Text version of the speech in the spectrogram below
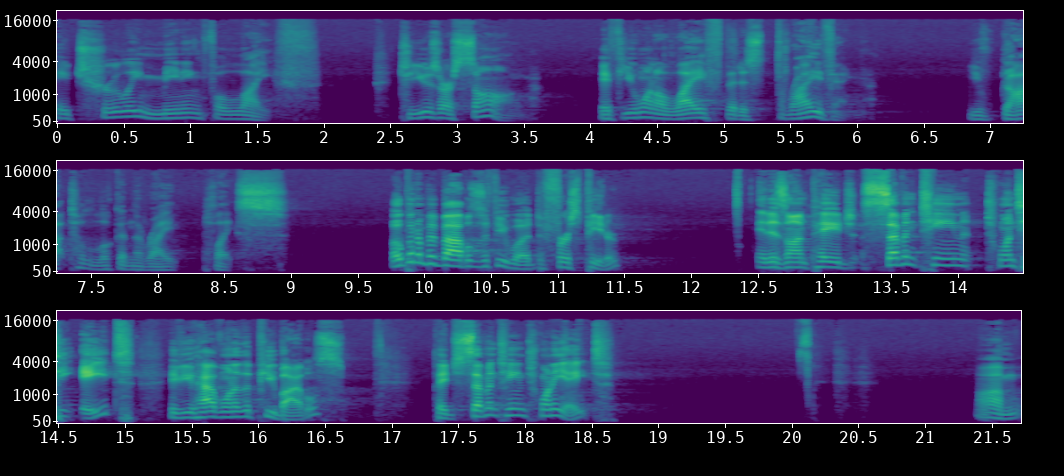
a truly meaningful life, to use our song, if you want a life that is thriving, You've got to look in the right place. Open up your Bibles, if you would, to 1 Peter. It is on page 1728, if you have one of the Pew Bibles. Page 1728. Um,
